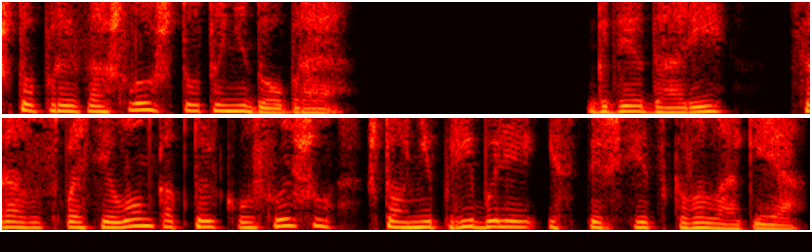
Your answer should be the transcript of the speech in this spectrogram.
что произошло что-то недоброе. «Где Дарий?» — сразу спросил он, как только услышал, что они прибыли из персидского лагеря.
